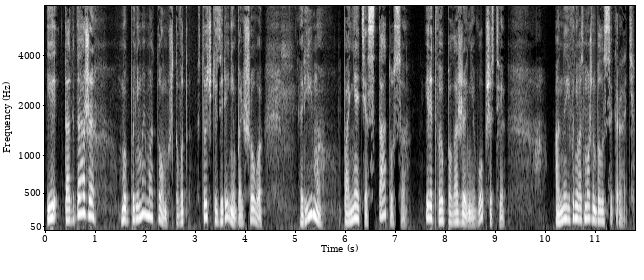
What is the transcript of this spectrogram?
И тогда же мы понимаем о том, что вот с точки зрения Большого Рима понятие статуса или твое положение в обществе, оно, его невозможно было сыграть.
